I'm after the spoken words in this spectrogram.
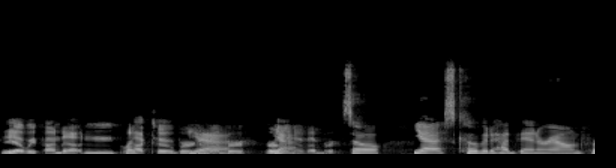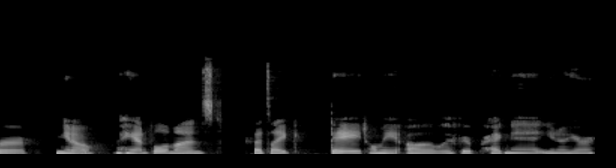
yeah, we found out in Like, October, yeah, November, early yeah. November. So, yes, COVID had been around for, you know, a handful of months, but it's like they told me, "Oh, if you're pregnant, you know, you're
